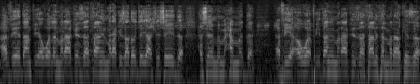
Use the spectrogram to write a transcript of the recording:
الفيدان في أول المراكز ثاني المراكز هذا جياش لسيد حسين بن محمد. في أول في ثاني المراكز ثالث المراكز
